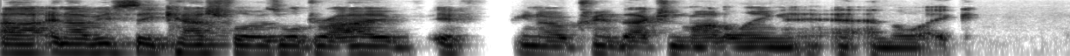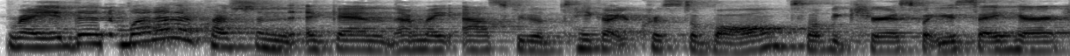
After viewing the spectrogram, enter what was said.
Uh, and obviously, cash flows will drive if you know transaction modeling and, and the like. Right. Then one other question, again, I might ask you to take out your crystal ball. So I'll be curious what you say here.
